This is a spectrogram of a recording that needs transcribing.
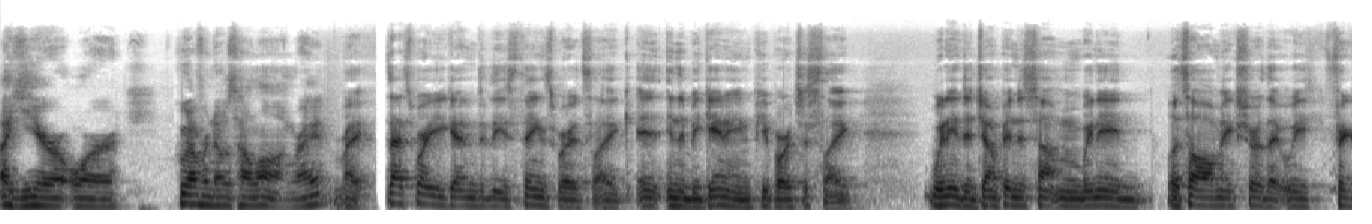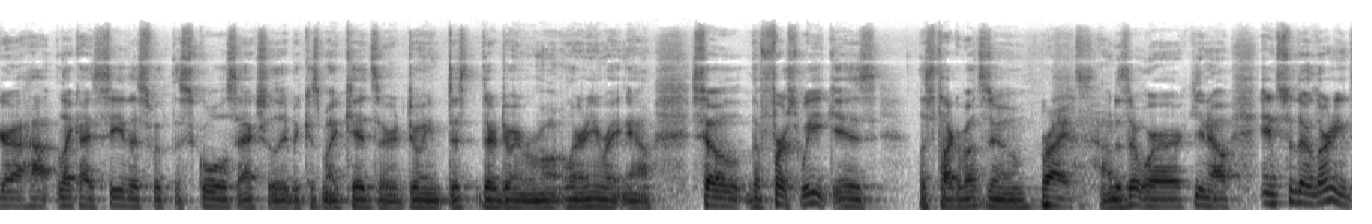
a year or whoever knows how long, right? Right. That's where you get into these things where it's like in the beginning, people are just like, we need to jump into something. We need, let's all make sure that we figure out how, like I see this with the schools actually, because my kids are doing, they're doing remote learning right now. So the first week is, let's talk about Zoom. Right. How does it work? You know, and so they're learning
